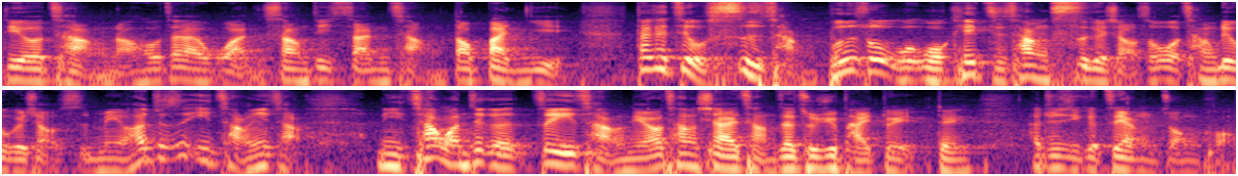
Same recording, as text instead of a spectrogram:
第二场，然后再晚上第三场到半夜，大概只有四场。不是说我我可以只唱四个小时，我唱六个小时没有，它就是一场一场。你唱完这个这一场，你要唱下一场再出去排队，对，它就是一个这样的状况。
